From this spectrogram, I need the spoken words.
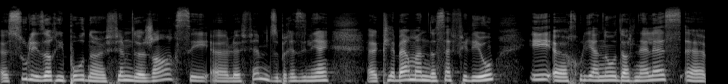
euh, sous les oripeaux d'un film de genre. C'est euh, le film du Brésilien Kleber Mendonça Filho et Juliano Dornelles, euh,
